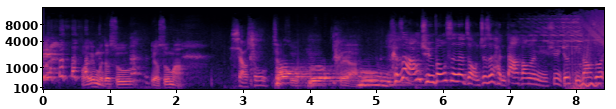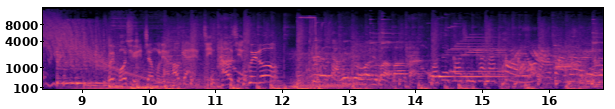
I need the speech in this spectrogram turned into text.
我岳母都输有输嘛，小叔，小输，对啊。可是好像群峰是那种就是很大方的女婿，就比方说，为博取丈母娘好感，仅掏钱贿赂。这个打配做的话，就帮帮他打。我最高兴看他泡牛奶拌料理挖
